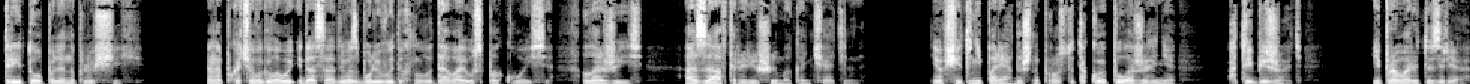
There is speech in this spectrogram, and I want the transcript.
три тополя на плющихе». Она покачала головой и досадливо с болью выдохнула. «Давай, успокойся, ложись, а завтра решим окончательно. И вообще это непорядочно просто, такое положение, а ты бежать. И про Варю-то зря.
